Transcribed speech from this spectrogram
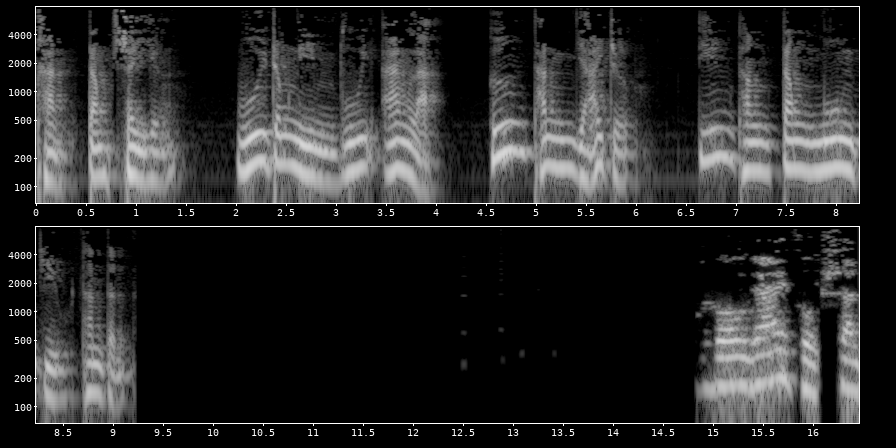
hành trong xây dựng, vui trong niềm vui an lạc hướng thanh giải trượt, tiến thân trong muôn chiều thanh tịnh. Cô gái phục sinh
